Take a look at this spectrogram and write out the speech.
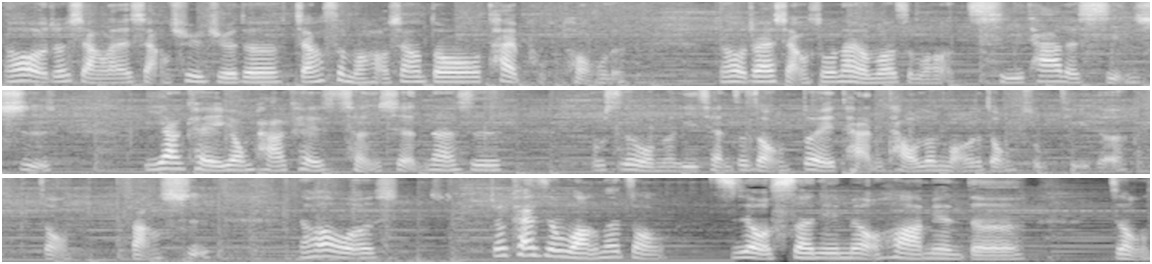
然后我就想来想去，觉得讲什么好像都太普通了。然后我就在想说，那有没有什么其他的形式，一样可以用 podcast 呈现，但是不是我们以前这种对谈讨论某一种主题的这种方式？然后我就开始往那种只有声音没有画面的这种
